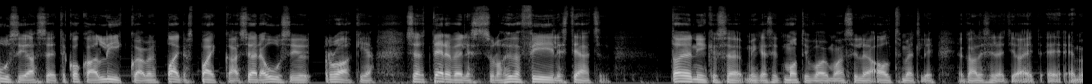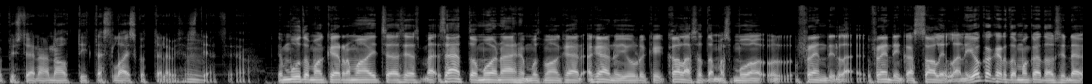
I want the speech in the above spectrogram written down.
uusia asioita, koko ajan liikkua ja mennä paikasta paikkaan, syödä uusia ruokia, syödä terveellisesti, sulla on hyvä fiilis, tiedätkö? Toi on niinku se, mikä sit motivoi mua sille ultimately, joka oli silleen, että joo, ei, ei, en mä pysty enää nauttimaan tästä laiskottelemisesta, mm. tiedätkö? Joo. Ja muutaman kerran mä oon itse asiassa, mä, sä et ole mua nähnyt, mutta mä oon käy, käynyt juurikin kalasatamassa mua friendillä, friendin kanssa salilla, niin joka kerta mä katson sinne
